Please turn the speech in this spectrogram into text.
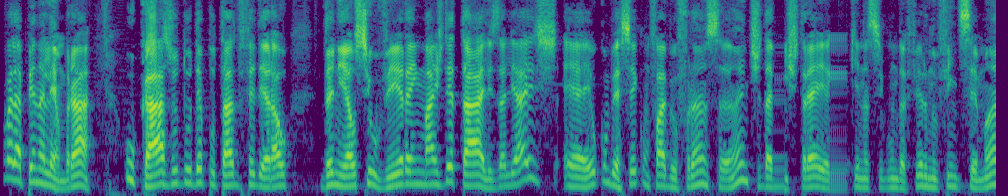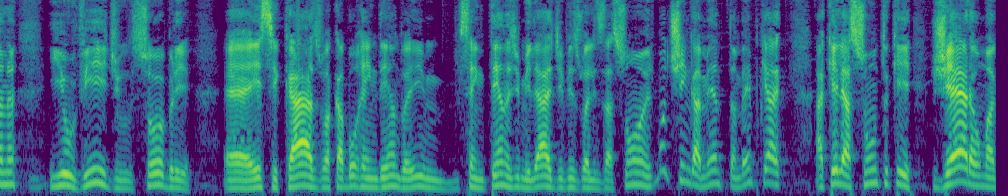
Vale a pena lembrar o caso do deputado federal Daniel Silveira em mais detalhes. Aliás, é, eu conversei com o Fábio França antes da minha estreia aqui na segunda-feira, no fim de semana, e o vídeo sobre é, esse caso acabou rendendo aí centenas de milhares de visualizações, muito xingamento também, porque é aquele assunto que gera uma,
